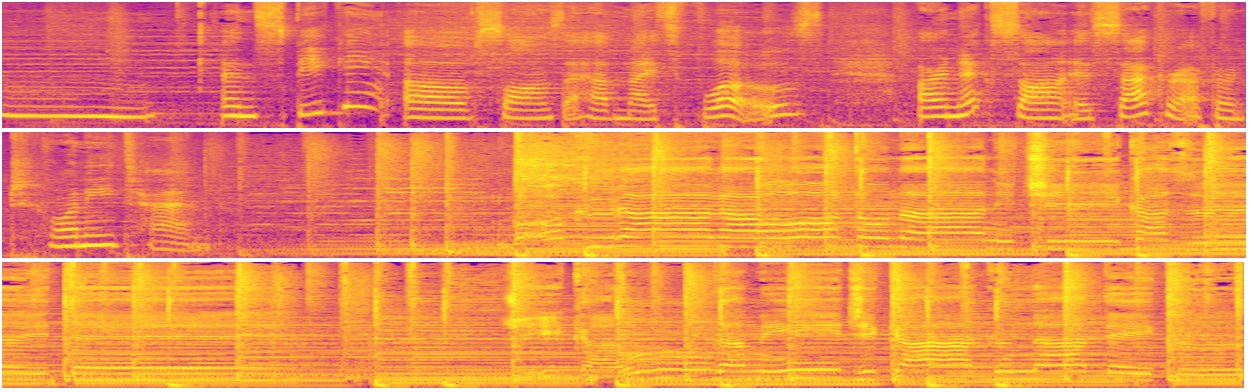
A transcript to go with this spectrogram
Um, and speaking of songs that have nice flows, our next song is Sakura from 2010. 僕らが大人に近づいて時間が短くなっていく。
